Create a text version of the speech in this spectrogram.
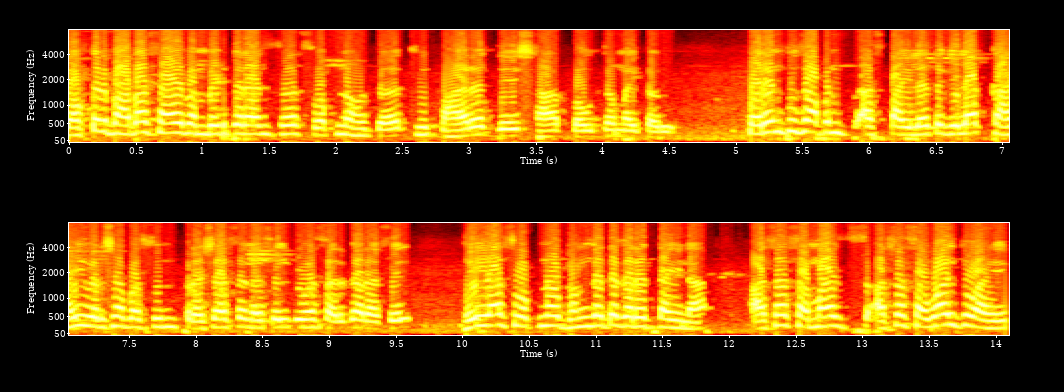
डॉक्टर बाबासाहेब आंबेडकरांचं स्वप्न होतं की भारत देश हा बौद्धमय करू. परंतु जर आपण आज पाहिलं तर गेल्या काही वर्षापासून प्रशासन असेल किंवा सरकार असेल हे या स्वप्न भंग तर करत नाही ना? असा समाज असा सवाल जो आहे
